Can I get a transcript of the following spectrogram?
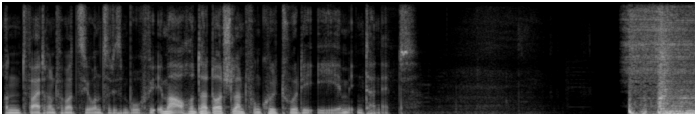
und weitere Informationen zu diesem Buch wie immer auch unter deutschlandfunkkultur.de im Internet. Musik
